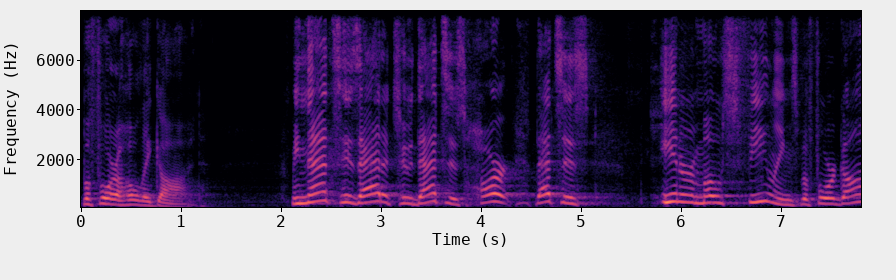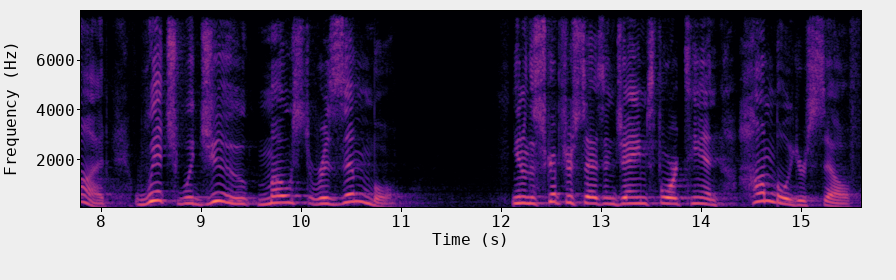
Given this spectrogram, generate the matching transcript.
before a holy God. I mean, that's His attitude, that's His heart, that's His innermost feelings before God. Which would you most resemble? You know, the scripture says in James 4:10, humble yourself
